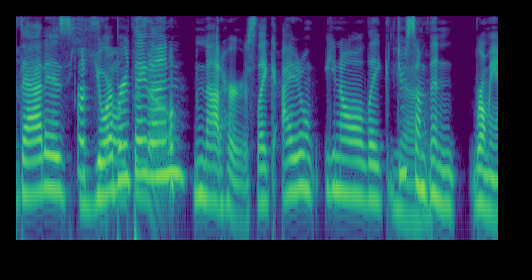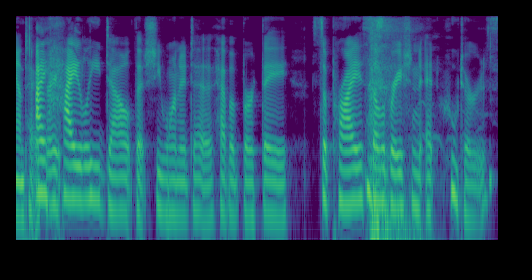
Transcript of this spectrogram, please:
that is your all, it's a birthday no. then, not hers. Like I don't, you know, like do Yeah. something romantic. I right? highly doubt that she wanted to have a birthday surprise celebration at Hooters.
